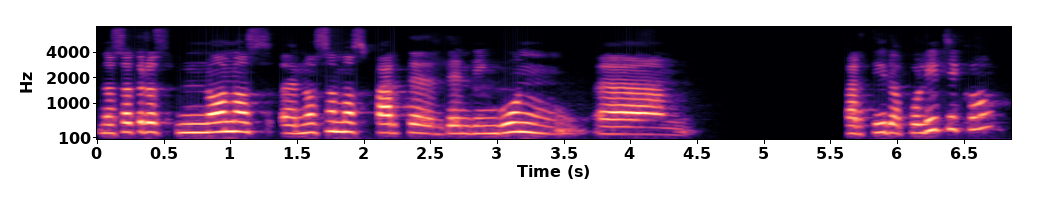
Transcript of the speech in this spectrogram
Nosotros no, nos, eh, no somos parte de ningún um, partido político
